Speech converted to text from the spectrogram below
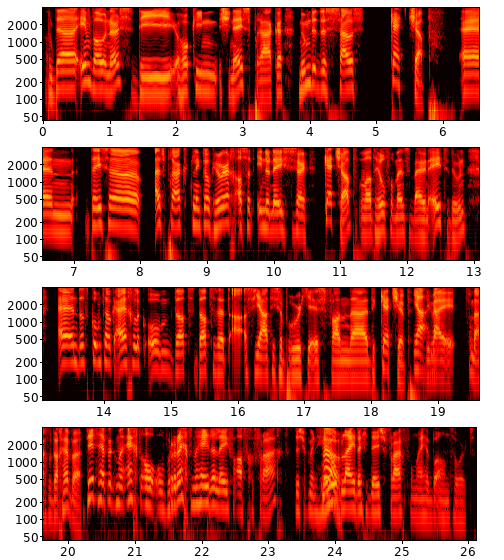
De inwoners die Hokkien Chinees spraken noemden de saus ketchup. En deze uitspraak klinkt ook heel erg als het Indonesische ketchup, wat heel veel mensen bij hun eten doen. En dat komt ook eigenlijk omdat dat het Aziatische broertje is van eh, de ketchup Ja, die nou- wij vandaag de dag hebben. Dit heb ik me echt al oprecht mijn hele leven afgevraagd. Dus ik ben heel Nou. blij dat je deze vraag voor mij hebt beantwoord.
